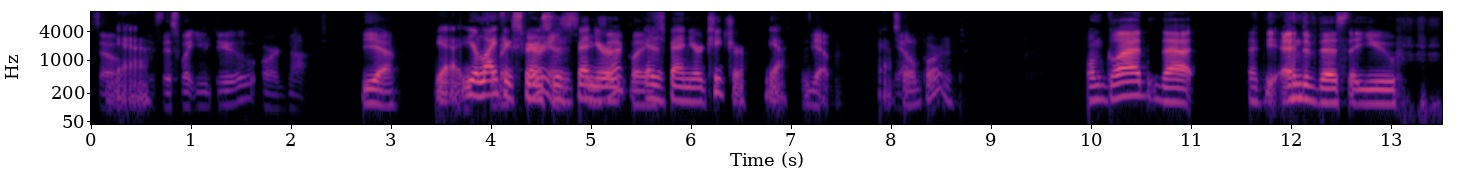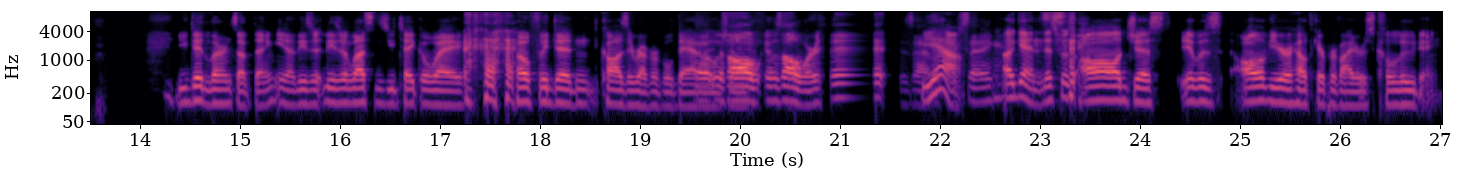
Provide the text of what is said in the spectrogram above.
So Yeah. is this what you do or not? Yeah. Yeah, your life experience has experience, been your has been your teacher. Yeah. Yep. Yeah. So important. Well, I'm glad that at the end of this that you you did learn something. You know, these are these are lessons you take away. Hopefully didn't cause irreparable damage. so it was all it was all worth it. Is that Yeah. what you're saying? again, this was all just it was all of your healthcare providers colluding.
